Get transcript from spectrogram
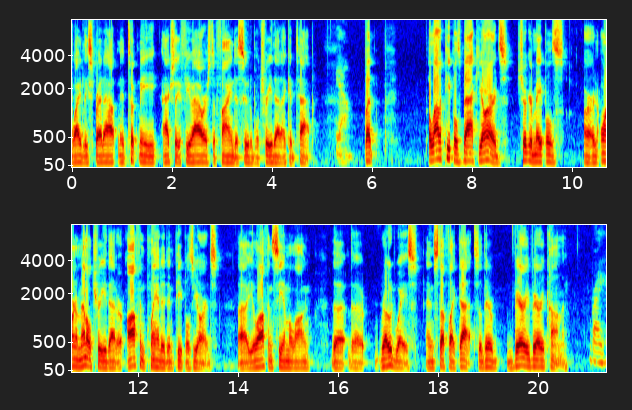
widely spread out, and it took me actually a few hours to find a suitable tree that I could tap. yeah. But a lot of people's backyards, sugar maples are an ornamental tree that are often planted in people's yards. Uh, you'll often see them along the, the roadways and stuff like that. So they're very, very common. Right.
